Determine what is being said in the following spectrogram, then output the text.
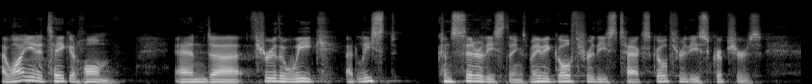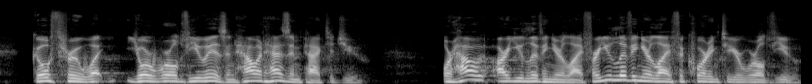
I want you to take it home. And uh, through the week, at least consider these things. Maybe go through these texts, go through these scriptures, go through what your worldview is and how it has impacted you. Or how are you living your life? Are you living your life according to your worldview?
